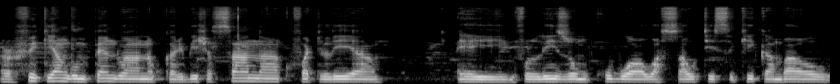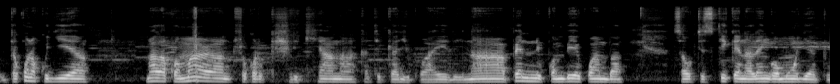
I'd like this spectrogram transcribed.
Rafiki yangu mpendwa, na kukaribisha sana kufuatilia e, mfululizo mkubwa wa Sauti Sikika ambao utakuwa nakujia mara kwa mara, tutakuwa tukishirikiana katika jukwaa hili. Napenda nikwambie kwamba Sauti Sikika ina lengo moja tu,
